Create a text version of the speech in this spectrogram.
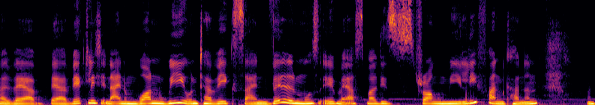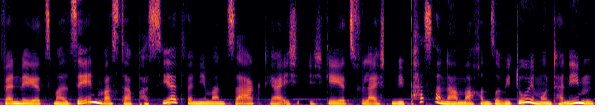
Weil wer, wer wirklich in einem One-We unterwegs sein will, muss eben erstmal dieses Strong Me liefern können. Und wenn wir jetzt mal sehen, was da passiert, wenn jemand sagt, ja, ich, ich gehe jetzt vielleicht ein Vipassana machen, so wie du im Unternehmen,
